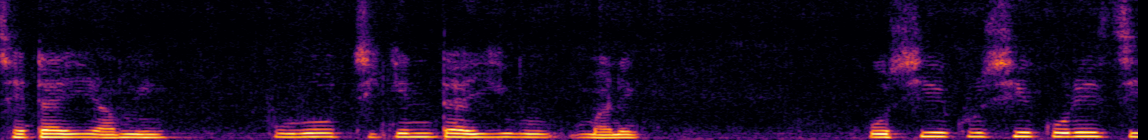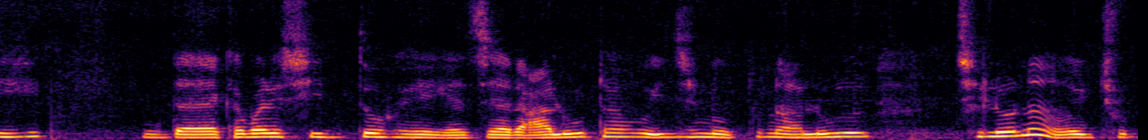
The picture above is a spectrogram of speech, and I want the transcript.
সেটাই আমি পুরো চিকেনটাই মানে কষিয়ে কষিয়ে করেছি। তা একেবারে সিদ্ধ হয়ে গেছে। আর আলুটা ওই যে নতুন আলু ছিল না, ওই ছোট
